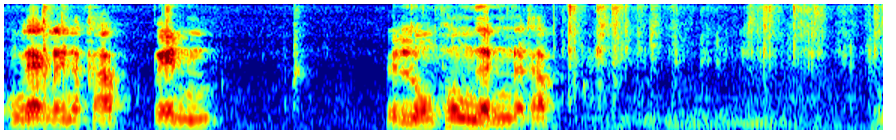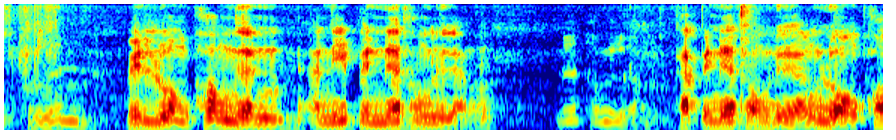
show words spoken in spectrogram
องค์แรกเลยนะครับ เป็น เป็นหลวงพ่อเงินนะครับหลวง พ่อเงิน เป็นหลวงพ่อเงิน อันนี้เป็นเนื้อทองเหลือง เนื้อทองเหลือง ครับเป็นเนื้อทองเหลือง หลวงพ่อ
